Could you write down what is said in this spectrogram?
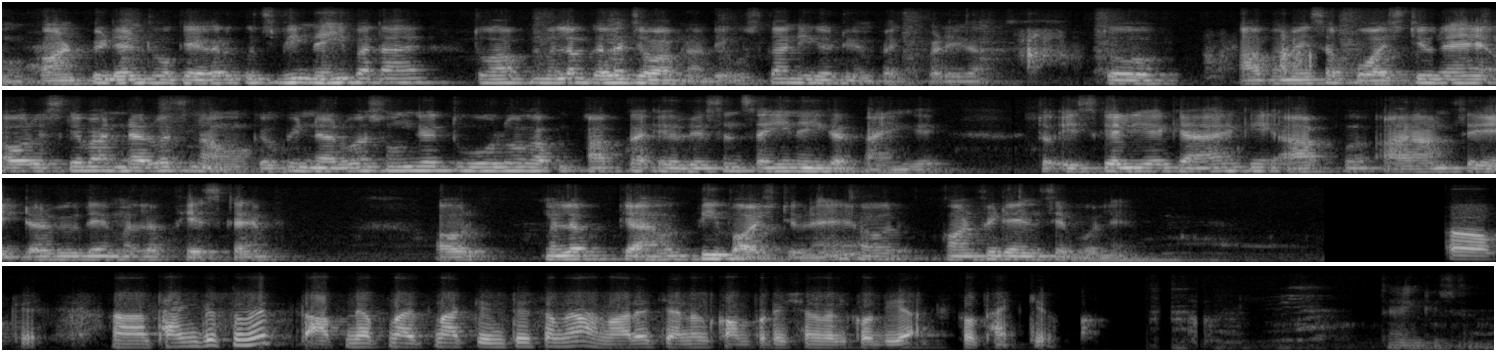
कॉन्फिडेंट हो के अगर कुछ भी नहीं पता है तो आप मतलब गलत जवाब ना दें उसका निगेटिव इम्पैक्ट पड़ेगा। तो आप हमेशा पॉजिटिव रहें और उसके बाद नर्वस ना हो क्योंकि नर्वस होंगे तो वो लोग आप, आपका एवलेशन सही नहीं कर पाएँगे। तो इसके लिए क्या है कि आप आराम से इंटरव्यू दें मतलब फेस करें और मतलब क्या हो बी पॉजिटिव रहें और कॉन्फिडेंस से बोलें। ओके थैंक यू सुमित आपने अपना इतना कीमती समय हमारे चैनल कंपटीशन वेल को दिया तो thank you thank you sir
